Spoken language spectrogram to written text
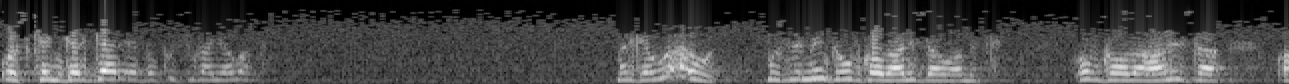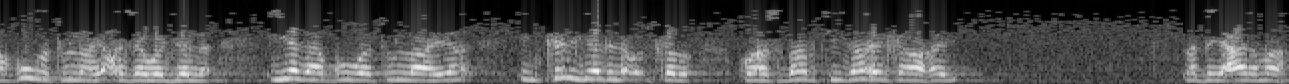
oskan gargaar eeba ku sugaya waa marka waxa wey muslimiinta hubkooda halista waa midka. Hubkooda halista waa quwatullaahi casa wajalla iyadaa quwatullaahi ah in keligeed la cuskado oo asbaabtii daahirka ahayd la dayacana maaha.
